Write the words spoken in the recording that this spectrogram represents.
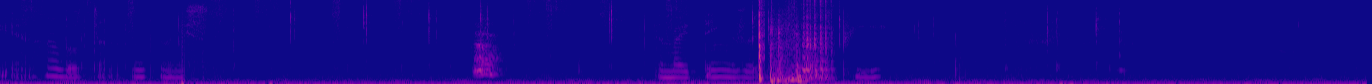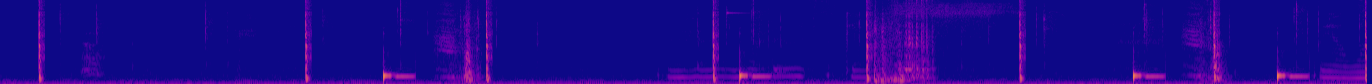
Yeah, how about that? That's nice. And my thing is like OP. Mm -hmm. Okay. We have one.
